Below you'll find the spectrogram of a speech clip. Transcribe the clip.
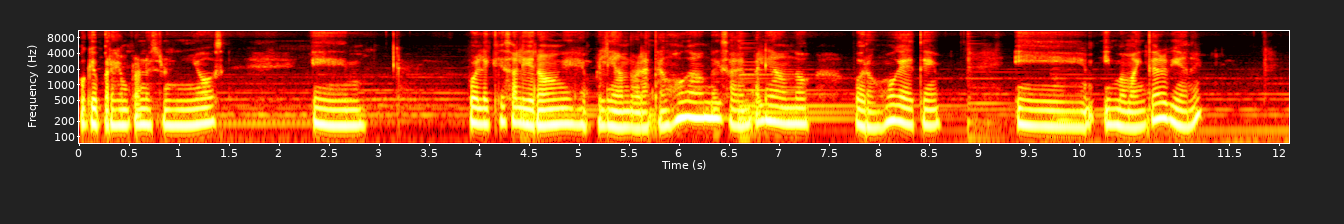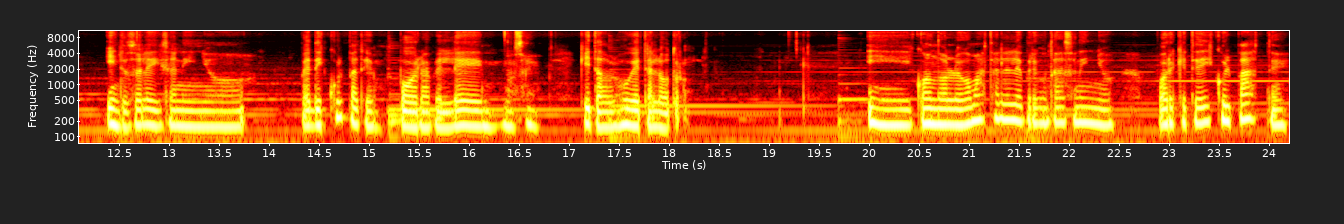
O por ejemplo, nuestros niños, eh, por que salieron eh, peleando, la están jugando y salen peleando por un juguete. Y, y mamá interviene. Y entonces le dice al niño, pues discúlpate por haberle, no sé, quitado el juguete al otro. Y cuando luego más tarde le pregunta a ese niño, ¿por qué te disculpaste?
